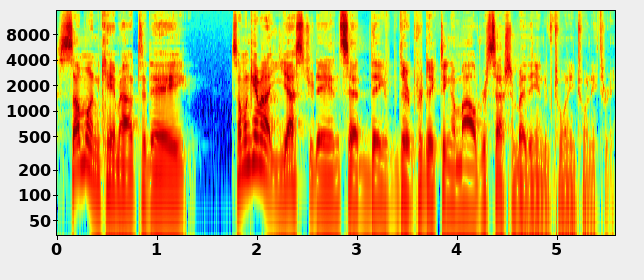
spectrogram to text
Someone came out today. Someone came out yesterday and said they they're predicting a mild recession by the end of 2023.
